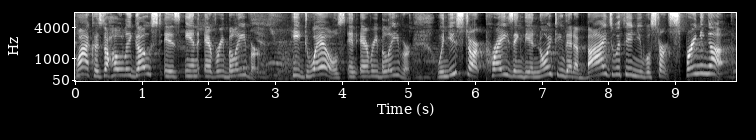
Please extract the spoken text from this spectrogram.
Why? Because the Holy Ghost is in every believer. He dwells in every believer. When you start praising, the anointing that abides within you will start springing up.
